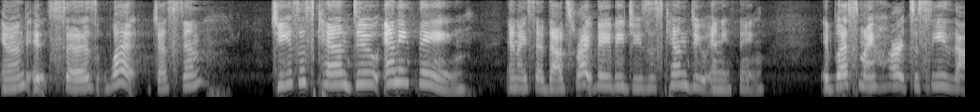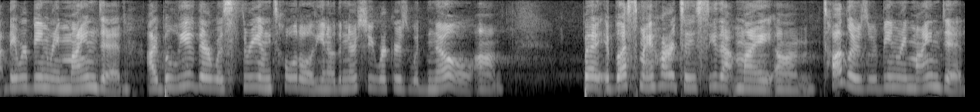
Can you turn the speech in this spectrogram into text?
And it says, what, Justin? Jesus can do anything. And I said, that's right, baby. Jesus can do anything. It blessed my heart to see that they were being reminded. I believe there was three in total. You know, the nursery workers would know. Um, but it blessed my heart to see that my um, toddlers were being reminded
